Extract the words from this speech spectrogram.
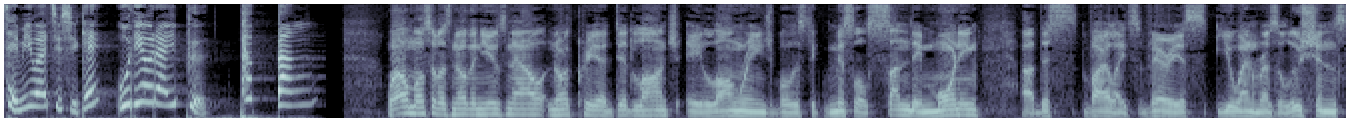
재미와 지식의 오디오 라이프. 팝빵 Well, most of us know the news now. North Korea did launch a long-range ballistic missile Sunday morning. Uh, this violates various UN resolutions.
